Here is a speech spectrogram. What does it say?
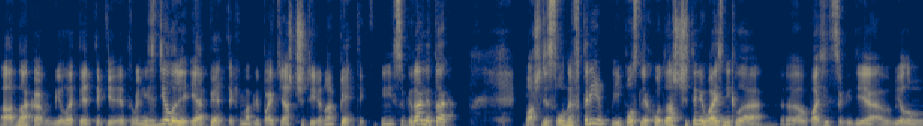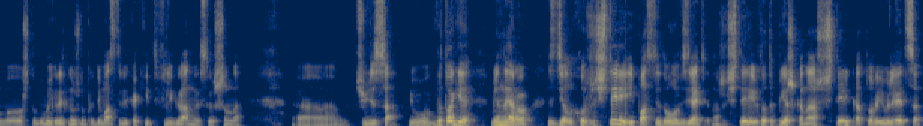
Однако белые опять-таки этого не сделали и опять-таки могли пойти h4, но опять-таки не сыграли так. Пошли слон f3, и после хода h4 возникла э, позиция, где белым, э, чтобы выиграть, нужно продемонстрировать какие-то филигранные совершенно чудеса. И в итоге Минеро сделал ход g4 и последовало взятие на g4. И вот эта пешка на h4, которая является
